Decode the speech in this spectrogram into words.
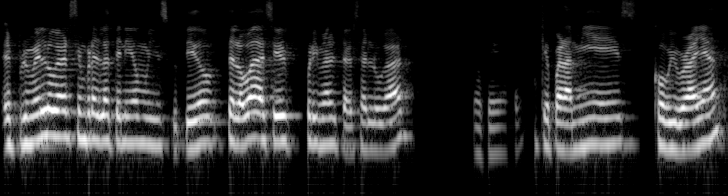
El primer lugar siempre lo he tenido muy discutido. Te lo voy a decir primero el tercer lugar. Que para mí es Kobe Bryant.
